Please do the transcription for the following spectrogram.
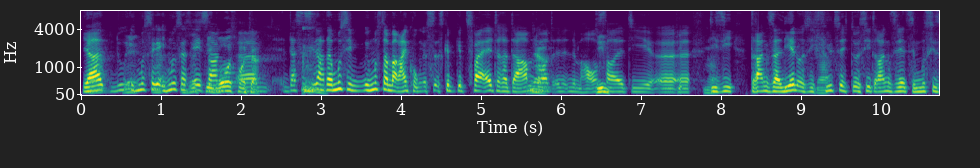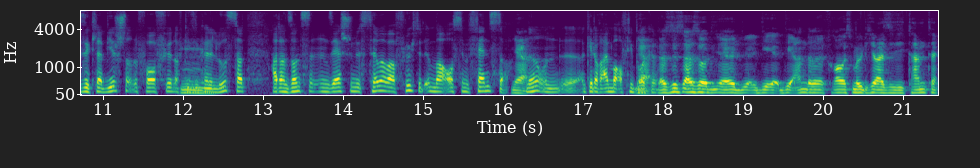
Ja, du, ich muss, ich muss das, das ehrlich sagen, Großmutter. äh, das ist die Sache, da muss ich, ich muss da mal reingucken. Es, es gibt, gibt zwei ältere Damen ja. dort in, in, dem Haushalt, die, die, äh, die, die sie drangsalieren und sie ja. fühlt sich durch sie drangsaliert. Sie muss diese Klavierstunde vorführen, auf die mhm. sie keine Lust hat. Hat ansonsten ein sehr schönes Zimmer, aber flüchtet immer aus dem Fenster ja. ne? und äh, geht auch einmal auf die Brücke. Ja, das ist also, die, die, die andere Frau ist möglicherweise die Tante.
